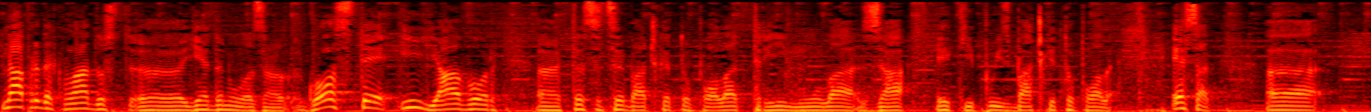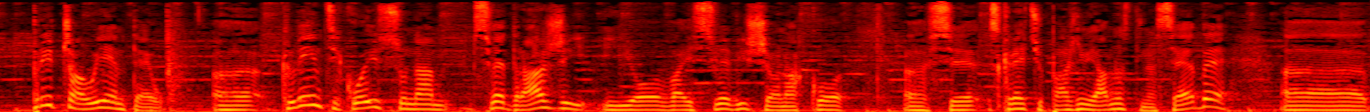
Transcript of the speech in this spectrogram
napredak Mladost 1-0 e, za goste i Javor e, TSC Bačka Topola 3-0 za ekipu iz Bačke Topole. E sad, priča o IMT-u Uh, klinci koji su nam sve draži i ovaj sve više onako uh, se skreću pažnju javnosti na sebe uh,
